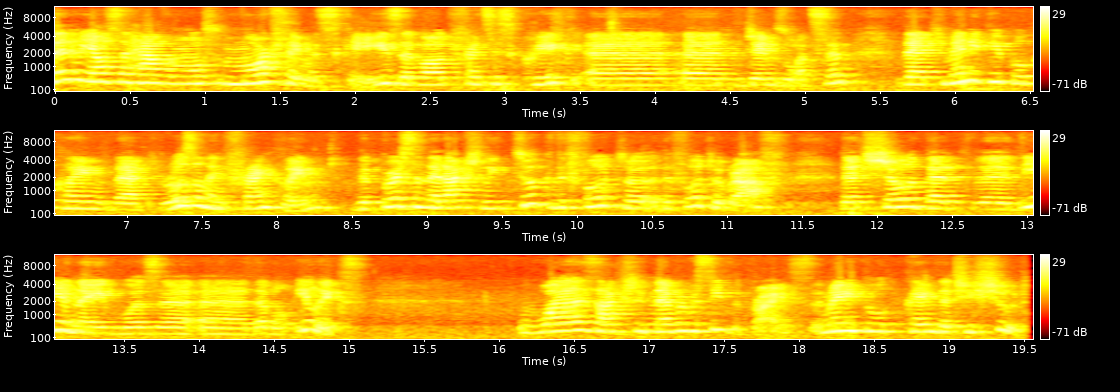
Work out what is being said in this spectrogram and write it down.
Then we also have a most, more famous case about Francis Crick uh, and James Watson, that many people claim that Rosalind Franklin, the person that actually took the photo, the photograph that showed that the DNA was a, a double helix, was actually never received the prize. And many people claim that she should.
